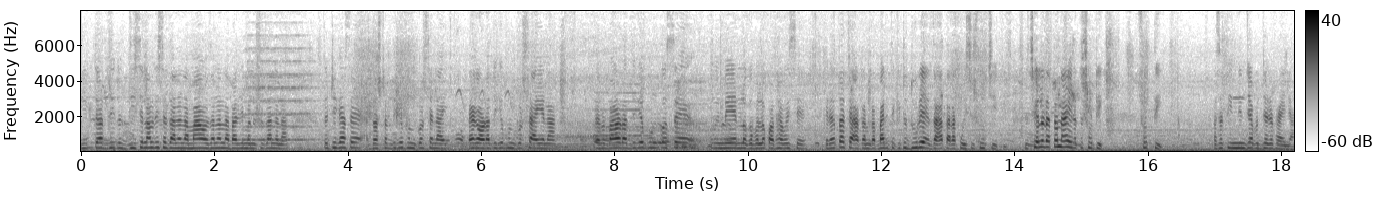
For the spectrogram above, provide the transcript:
গিফট আর দিছে না দিছে জানে না মাও জানে না বাড়ির মানুষও জানে না। তো ঠিক আছে দশটার দিকে ফোন করছে নাই এগারোটার দিকে ফোন করছে আইয়ে না। তারপর বারোটার দিকে ফোন করছে মেয়ের লগে বলে কথা কইছে এটা তো চাট আমরা বাড়ি থেকে একটু দূরে যা তারা কইছে শুনছি কি। তো ছেলেটা তো নাই এটা তো সঠিক সত্যি। আচ্ছা তিন দিন যাবত ধরে পাই না।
